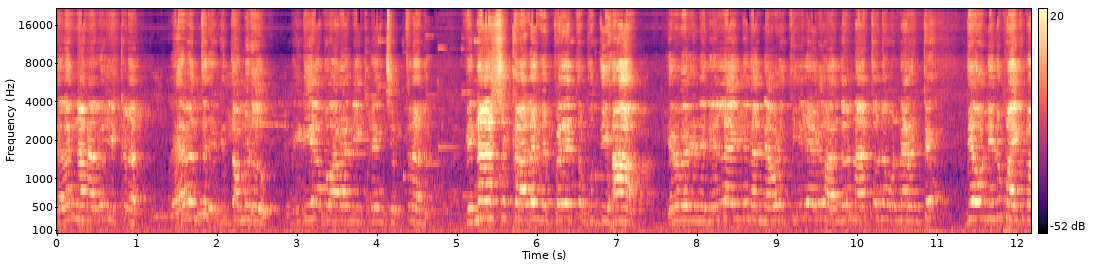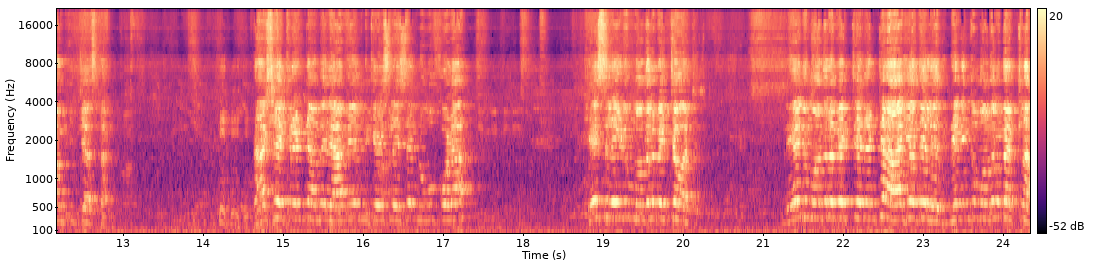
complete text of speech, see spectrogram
తెలంగాణలో ఇక్కడ రేవంత్ రెడ్డి తమ్ముడు మీడియా ద్వారా నీకు నేను చెప్తున్నాను. వినాశకాల విపరీత బుద్ధి. హా ఇరవై రెండు నెలలు అయింది నన్ను ఎవడు తీలేడు అందరూ నాతోనే ఉన్నారంటే దేవుడు నిన్ను పైకి పంపించేస్తాను రాజశేఖర రెడ్డి నా మీద యాభై ఎనిమిది కేసులు వేస్తే నువ్వు కూడా కేసులు వేయడం మొదలు పెట్టావట నేను మొదలు పెట్టానంటే ఆగేదే లేదు. నేను ఇంకా మొదలు పెట్టలా.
